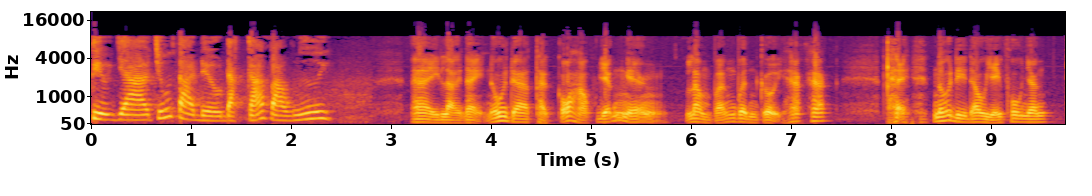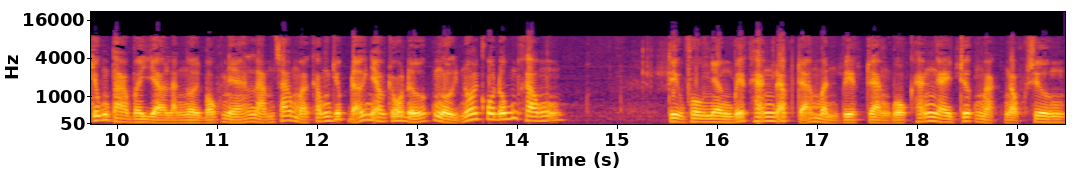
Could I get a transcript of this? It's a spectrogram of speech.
tiêu gia chúng ta đều đặt cả vào ngươi. Ai, lời này nói ra thật có học vấn ngang. Lâm Vãn Vinh cười hát hát. À, nói đi đâu vậy phu nhân? Chúng ta bây giờ là người một nhà, làm sao mà không giúp đỡ nhau cho được? Người nói có đúng không? Tiêu phu nhân biết hắn đáp trả mình việc ràng buộc hắn ngay trước mặt Ngọc Sương,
